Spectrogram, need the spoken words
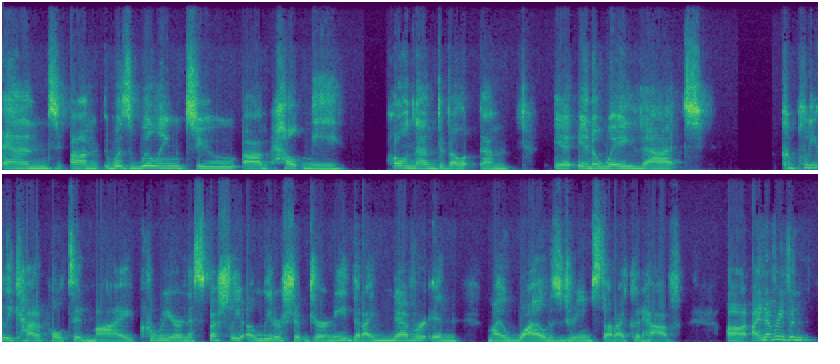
and um, was willing to um, help me hone them, develop them in, a way that completely catapulted my career and especially a leadership journey that I never in my wildest dreams thought I could have. Uh, I never even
